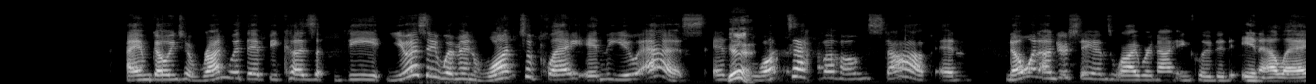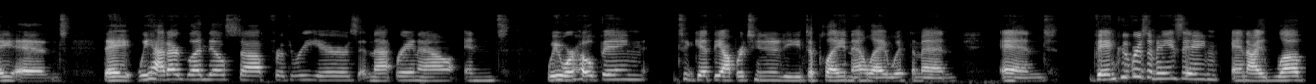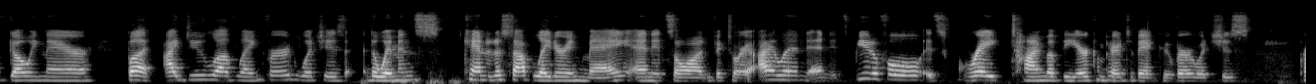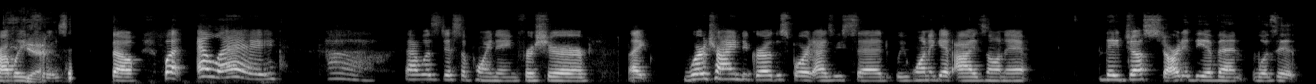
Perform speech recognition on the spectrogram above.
I am going to run with it because the USA women want to play in the US and Yeah. they want to have a home stop. And no one understands why we're not included in LA. And they we had our Glendale stop for three years and that ran out. And we were hoping to get the opportunity to play in LA with the men. And Vancouver's amazing and I love going there. But I do love Langford, which is the women's Canada stop later in May, and it's on Victoria Island, and it's beautiful. It's great time of the year compared to Vancouver, which is probably Yeah. freezing. So, but LA, ah, that was disappointing for sure. Like we're trying to grow the sport, as we said. We want to get eyes on it. They just started the event. Was it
